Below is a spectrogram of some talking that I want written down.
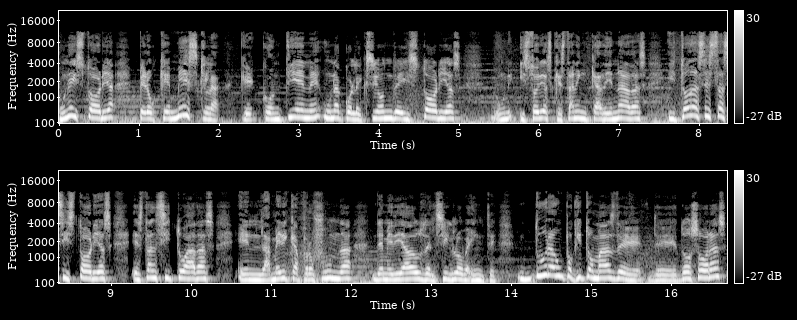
una historia, pero que mezcla, que contiene una colección de historias, historias que están encadenadas y todas estas historias están situadas en la América profunda de mediados del siglo XX. Dura un poquito más de, dos horas,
